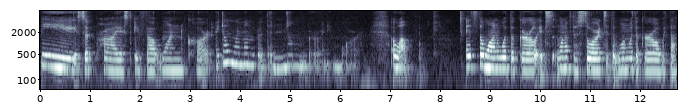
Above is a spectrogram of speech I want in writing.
be surprised if that one card. I don't remember the number anymore. Oh well. It's the one with the girl. It's one of the swords. The one with the girl with the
